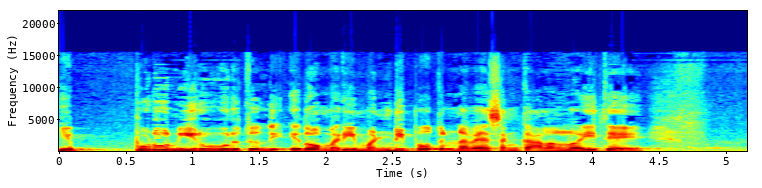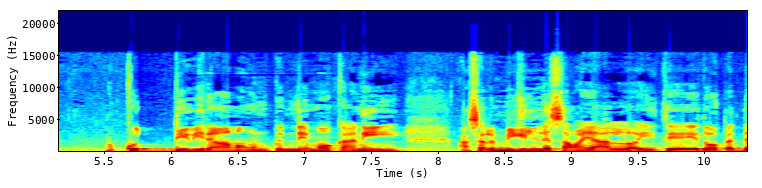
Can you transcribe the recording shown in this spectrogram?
ఎప్పుడు నీరు ఊరుతుంది. ఏదో మరీ మండిపోతున్న వేసంకాలంలో అయితే కొద్ది విరామం ఉంటుందేమో కానీ అసలు మిగిలిన సమయాల్లో అయితే ఏదో పెద్ద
